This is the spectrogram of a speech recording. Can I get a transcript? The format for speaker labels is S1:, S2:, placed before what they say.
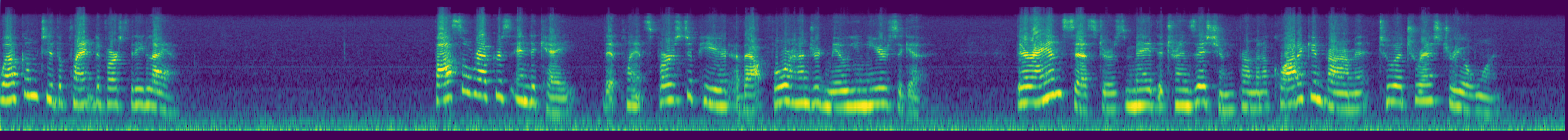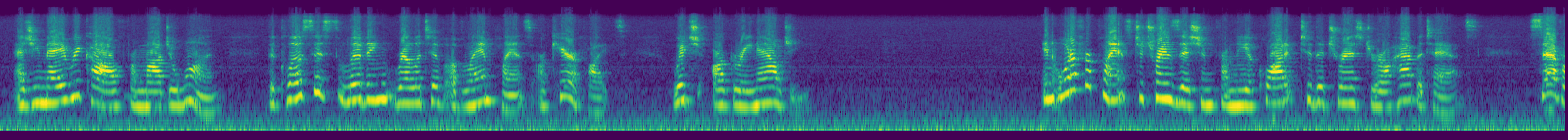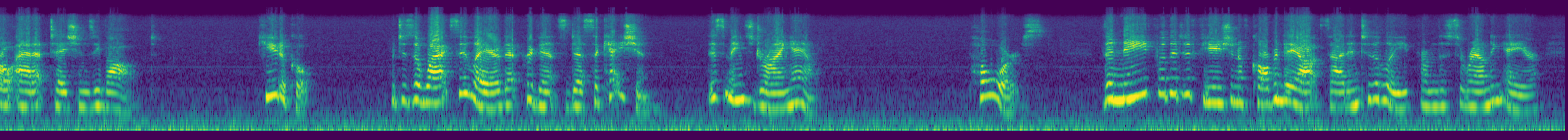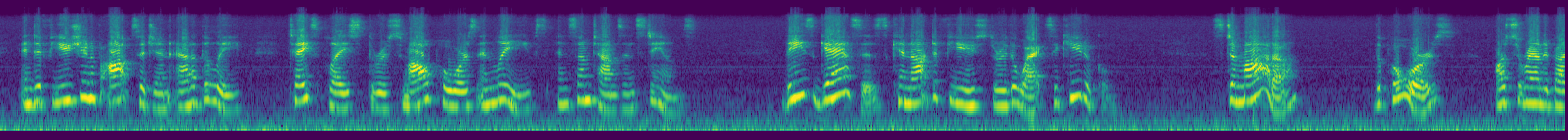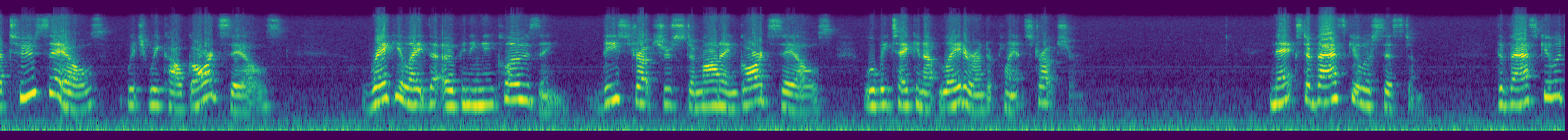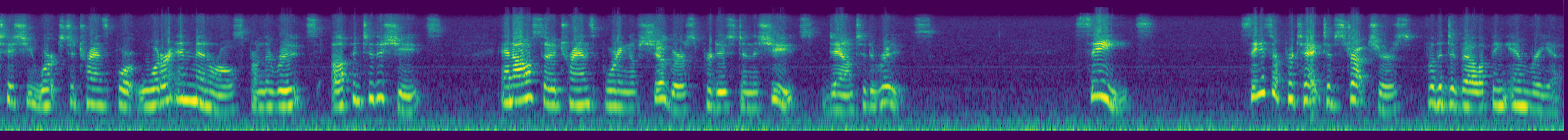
S1: Welcome to the Plant Diversity Lab. Fossil records indicate that plants first appeared about 400 million years ago. Their ancestors made the transition from an aquatic environment to a terrestrial one. As you may recall from Module 1, the closest living relative of land plants are charophytes, which are green algae. In order for plants to transition from the aquatic to the terrestrial habitats, several adaptations evolved. Cuticle, which is a waxy layer that prevents desiccation. This means drying out. Pores, the need for the diffusion of carbon dioxide into the leaf from the surrounding air and diffusion of oxygen out of the leaf takes place through small pores in leaves and sometimes in stems. These gases cannot diffuse through the waxy cuticle. Stomata, the pores, are surrounded by two cells, which we call guard cells, regulate the opening and closing. These structures, stomata and guard cells, will be taken up later under plant structure. Next, a vascular system. The vascular tissue works to transport water and minerals from the roots up into the shoots and also transporting of sugars produced in the shoots down to the roots. Seeds. Seeds are protective structures for the developing embryo.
